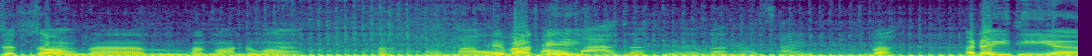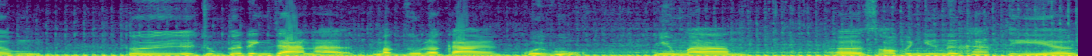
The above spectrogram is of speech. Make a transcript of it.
Rất giòn Vâng. và và ngon đúng không? Vâng. mà màu Thế và màu cái- mã rất rất là xanh Ở đây thì ờ, tôi chúng tôi đánh giá là mặc dù là cà cuối vụ nhưng mà ờ, so với những nơi khác thì ờ,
